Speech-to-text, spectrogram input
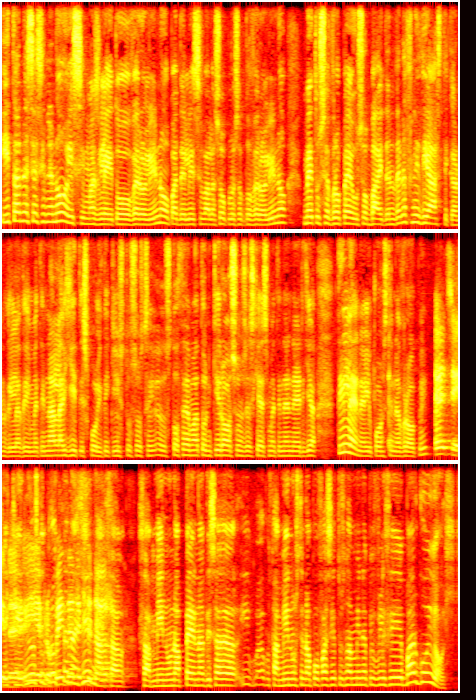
ήταν σε συνεννόηση, μας λέει το Βερολίνο, ο Παντελής Βαλασόπουλος από το Βερολίνο, με τους Ευρωπαίους. Ο Μπάιντεν δεν ευνηδιάστηκαν δηλαδή με την αλλαγή της πολιτικής πολιτική του στο θέμα των κυρώσεων σε σχέση με την ενέργεια. Τι λένε λοιπόν στην Ευρώπη, Έτσι και κυρίως τι πρόκειται να γίνει. Θα, θα μείνουν απέναντι, θα μείνουν στην απόφασή τους να μην επιβληθεί εμπάργκο ή όχι;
